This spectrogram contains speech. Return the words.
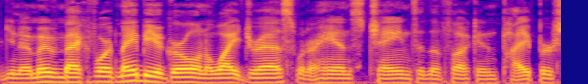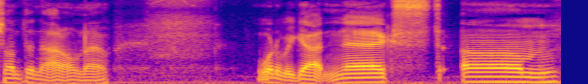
you know, moving back and forth. Maybe a girl in a white dress with her hands chained to the fucking pipe or something. I don't know. What do we got next? Um,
